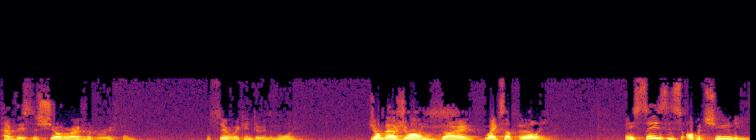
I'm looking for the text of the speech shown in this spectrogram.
Have this as shelter over the roof, and we'll see what we can do in the morning. Jean Valjean, though, wakes up early, and he sees this opportunity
